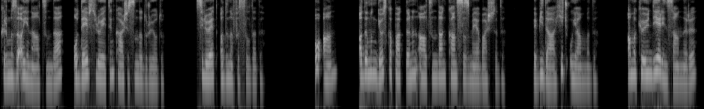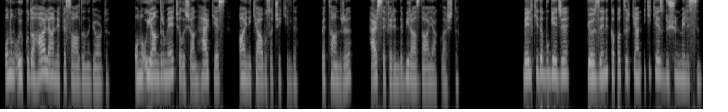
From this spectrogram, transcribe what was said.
Kırmızı ayın altında o dev silüetin karşısında duruyordu. Silüet adına fısıldadı. O an adamın göz kapaklarının altından kan sızmaya başladı ve bir daha hiç uyanmadı. Ama köyün diğer insanları onun uykuda hala nefes aldığını gördü. Onu uyandırmaya çalışan herkes aynı kabusa çekildi ve Tanrı her seferinde biraz daha yaklaştı. Belki de bu gece gözlerini kapatırken iki kez düşünmelisin.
